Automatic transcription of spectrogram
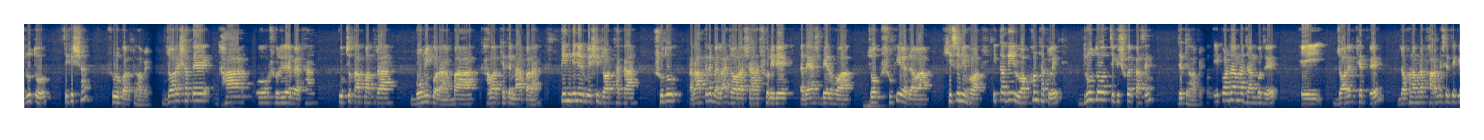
দ্রুত চিকিৎসা শুরু করতে হবে। জ্বরের সাথে ঘাড় ও শরীরে ব্যথা, উচ্চ তাপমাত্রা, বমি করা বা খাবার খেতে না পারা, তিন দিনের বেশি জ্বর থাকা, শুধু রাতের বেলা জ্বর আসা, শরীরে র্যাশ বের হওয়া, চোখ শুকিয়ে যাওয়া, খিচুনি হওয়া ইত্যাদি লক্ষণ থাকলে দ্রুত চিকিৎসকের কাছে যেতে হবে। এই পর্যায়ে আমরা জানব যে এই জ্বরের ক্ষেত্রে যখন আমরা ফার্মেসি থেকে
